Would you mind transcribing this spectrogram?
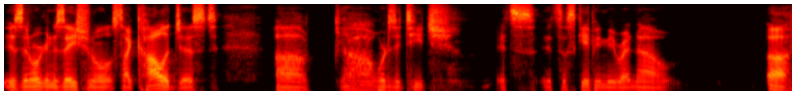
is an organizational psychologist. Uh, oh, where does he teach? It's it's escaping me right now. Uh,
